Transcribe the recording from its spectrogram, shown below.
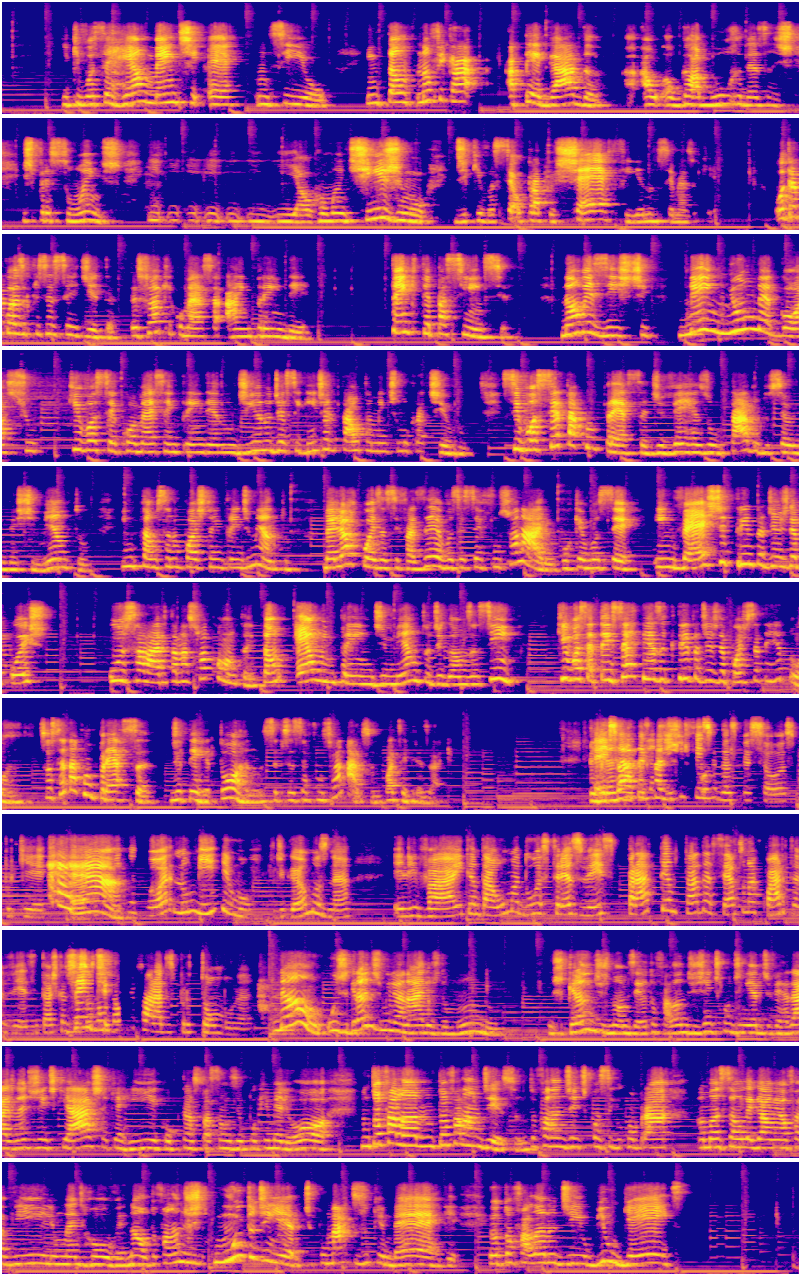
e que você realmente é um CEO. Então, não ficar apegada ao, ao glamour dessas expressões e, e, e, e, ao romantismo de que você é o próprio chefe e não sei mais o que. Outra coisa que precisa ser dita: pessoa que começa a empreender tem que ter paciência. Não existe nenhum negócio que você comece a empreender num dia, no dia seguinte ele está altamente lucrativo. Se você está com pressa de ver resultado do seu investimento, então você não pode ter empreendimento. Melhor coisa a se fazer é você ser funcionário, porque você investe 30 dias depois, o salário está na sua conta. Então é um empreendimento, digamos assim, que você tem certeza que 30 dias depois você tem retorno. Se você está com pressa de ter retorno, você precisa ser funcionário, você não pode ser empresário. É, isso é uma coisa bem difícil das pessoas, porque é. o empreendedor, no mínimo, digamos, né? Ele vai tentar uma, duas, três vezes para tentar dar certo na quarta vez. Então acho que as Gente, pessoas não estão preparadas para o tombo, né? Não, os grandes milionários do mundo, os grandes nomes aí, eu tô falando de gente com dinheiro de verdade, não é de gente que acha que é rico, que tem uma situaçãozinha um pouquinho melhor. Não tô falando, não tô falando disso. Não tô falando de gente que conseguiu comprar uma mansão legal em Alphaville, um Land Rover. Não, tô falando de muito dinheiro, tipo Mark Zuckerberg. Eu tô falando de Bill Gates,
